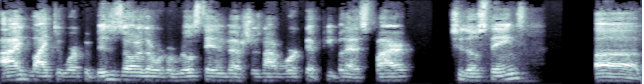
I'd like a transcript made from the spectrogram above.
I like to work with business owners. I work with real estate investors, and I work with people that aspire to those things. Uh,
